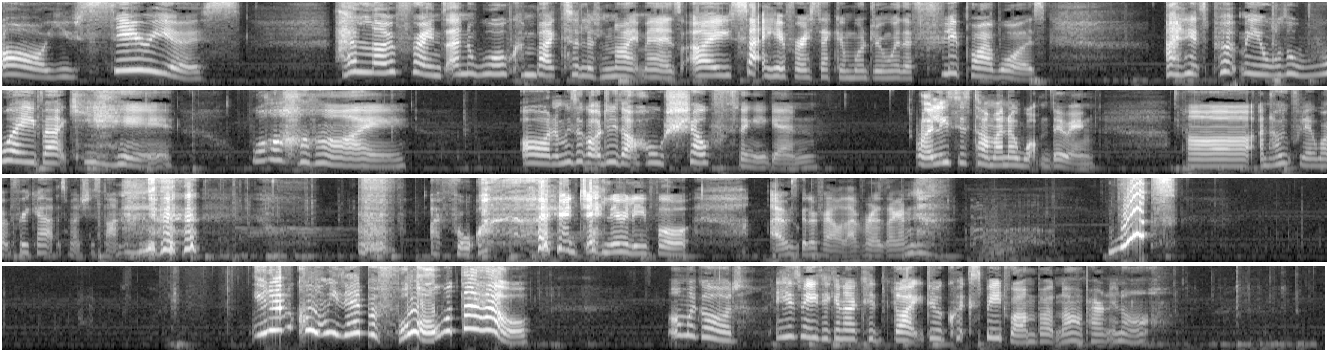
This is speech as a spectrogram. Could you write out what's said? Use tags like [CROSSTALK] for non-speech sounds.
Are you serious? Hello, friends, and welcome back to Little Nightmares. I sat here for a second wondering where the flip I was, and it's put me all the way back here. Why? Oh, that means I've got to do that whole shelf thing again. Or at least this time I know what I'm doing. Uh, and hopefully I won't freak out as much this time. [LAUGHS] I thought, [LAUGHS] I genuinely thought I was gonna fail that for a second. [LAUGHS] what? You never caught me there before. What the hell? Oh my god. Here's me thinking I could like do a quick speed run, but no, apparently not.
